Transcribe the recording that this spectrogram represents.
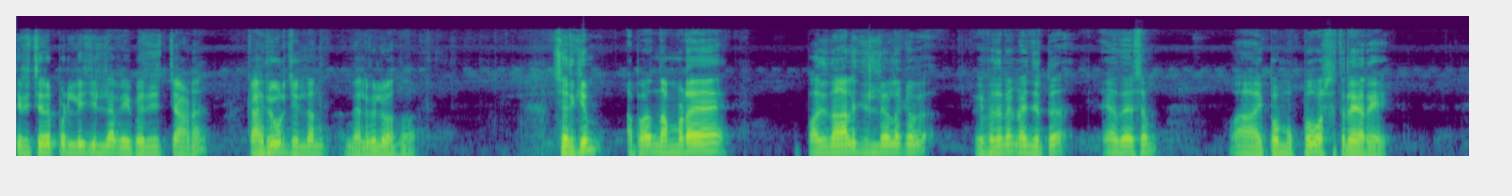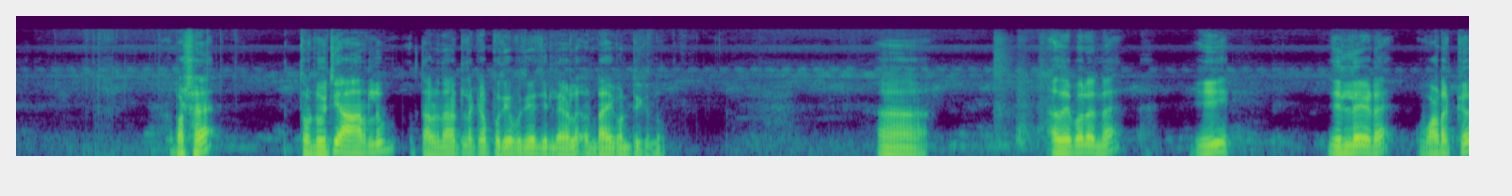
തിരുച്ചിറപ്പള്ളി ജില്ല വിഭജിച്ചാണ് കരൂർ ജില്ല നിലവിൽ വന്നത്. ശരിക്കും അപ്പോൾ നമ്മുടെ പതിനാല് ജില്ലകളൊക്കെ വിഭജനം കഴിഞ്ഞിട്ട് ഏകദേശം ഇപ്പം മുപ്പത് വർഷത്തിലേറെയായി പക്ഷേ തൊണ്ണൂറ്റി ആറിലും തമിഴ്നാട്ടിലൊക്കെ പുതിയ പുതിയ ജില്ലകൾ ഉണ്ടായിക്കൊണ്ടിരിക്കുന്നു. അതേപോലെ തന്നെ ഈ ജില്ലയുടെ വടക്ക്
